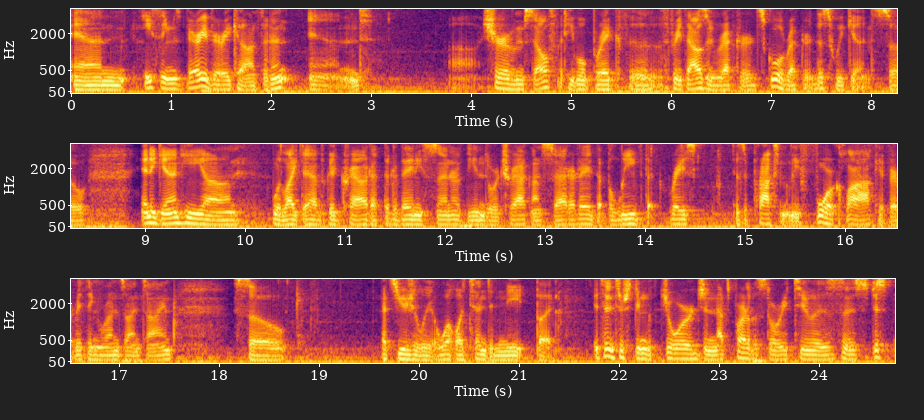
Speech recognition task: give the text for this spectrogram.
And he seems very, very confident and uh, sure of himself that he will break the, the 3,000 record, school record, this weekend. So, and again, he um, would like to have a good crowd at the Devaney Center at the indoor track on Saturday. That believe that race is approximately four o'clock if everything runs on time. So that's usually a well-attended meet. But it's interesting with George, and that's part of the story too. Is is just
